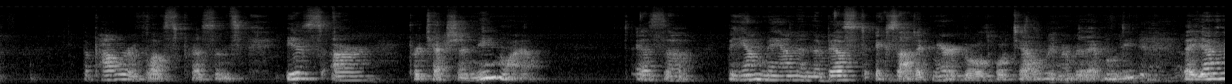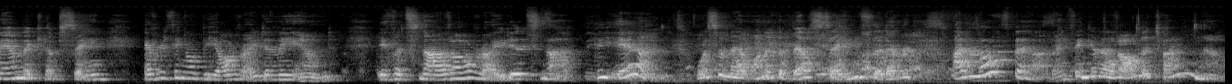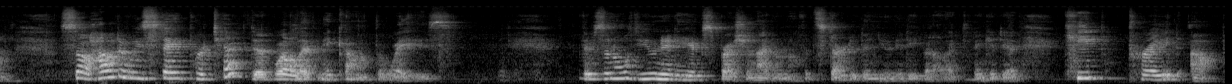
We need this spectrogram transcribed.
the power of love's presence is our protection. Meanwhile, as the, the young man in the best exotic marigold hotel, remember that movie? That young man that kept saying, everything will be all right in the end. If it's not all right, it's not the end. Wasn't that one of the best sayings that ever? I love that. I think of that all the time now. So, how do we stay protected? Well, let me count the ways. There's an old unity expression. I don't know if it started in unity, but I like to think it did. Keep prayed up.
